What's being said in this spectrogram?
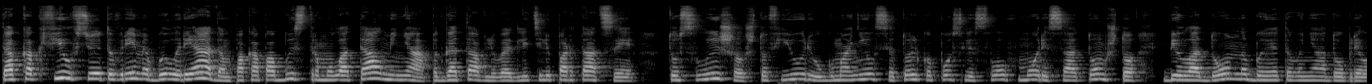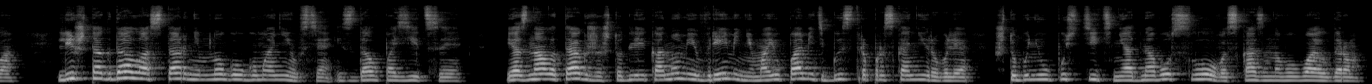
Так как Фил все это время был рядом, пока по-быстрому латал меня, подготавливая для телепортации, то слышал, что Фьюри угомонился только после слов Мориса о том, что Беладонна бы этого не одобрила. Лишь тогда Ластар немного угуманился и сдал позиции. Я знала также, что для экономии времени мою память быстро просканировали, чтобы не упустить ни одного слова, сказанного Уайлдером.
